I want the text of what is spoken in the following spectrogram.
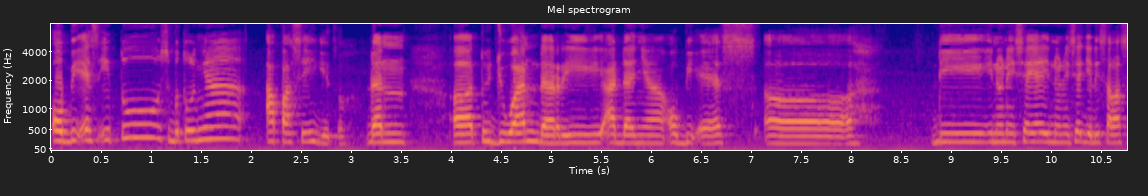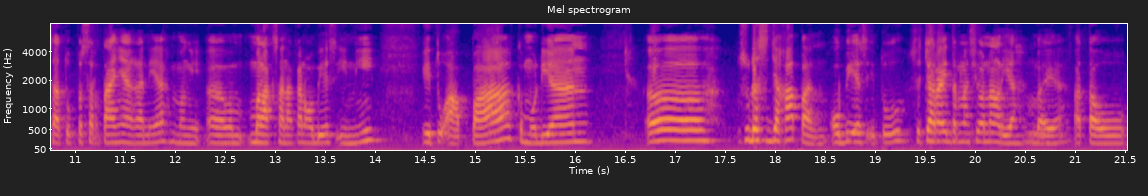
OBS itu sebetulnya apa sih gitu? Dan eh, tujuan dari adanya OBS eh, di Indonesia ya Indonesia jadi salah satu pesertanya kan ya eh, melaksanakan OBS ini itu apa? Kemudian eh sudah sejak kapan OBS itu secara internasional ya Mbak ya atau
